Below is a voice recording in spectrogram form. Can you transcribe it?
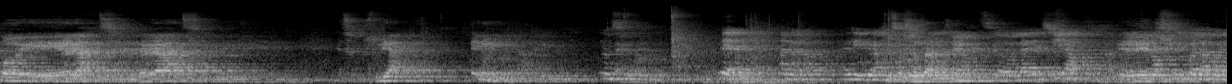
poi ragazzi, ragazzi, studiate e non imparatevi. Non si può. Bene, allora ringrazio, la regia, i Arrivederci. nostri collaboratori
